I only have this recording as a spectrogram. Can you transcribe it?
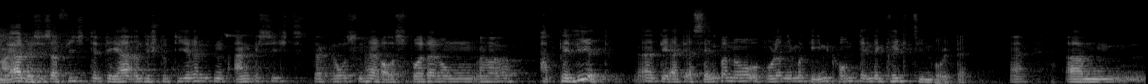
Naja, das ist ein Fichte, der an die Studierenden angesichts der großen Herausforderung äh, appelliert. Ja, der, der selber noch, obwohl er nicht mehr gehen konnte, in den Krieg ziehen wollte. Ja, ähm,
